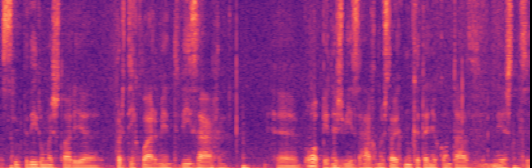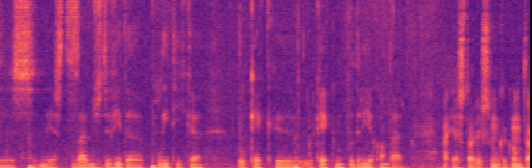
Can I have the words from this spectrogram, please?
Se lhe pedir uma história particularmente bizarra, uh, ou apenas bizarra, uma história que nunca tenha contado nestes, nestes anos de vida política, o que é que, o que, é que me poderia contar? Ah, histórias que nunca, contei,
